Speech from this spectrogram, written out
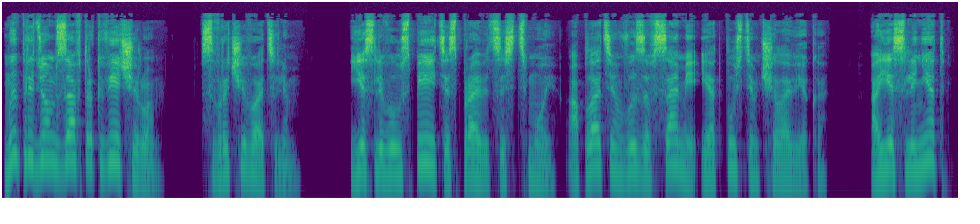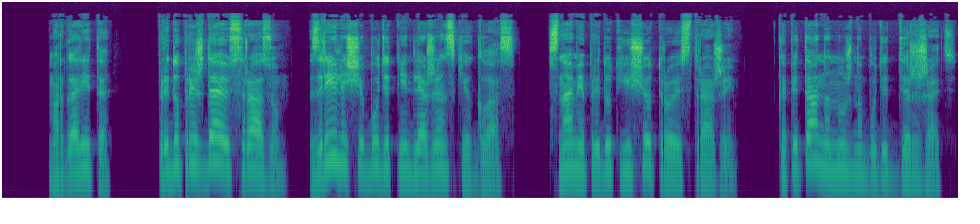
«Мы придем завтра к вечеру с врачевателем. Если вы успеете справиться с тьмой, оплатим вызов сами и отпустим человека. А если нет... Маргарита, предупреждаю сразу, зрелище будет не для женских глаз. С нами придут еще трое стражей. Капитана нужно будет держать.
